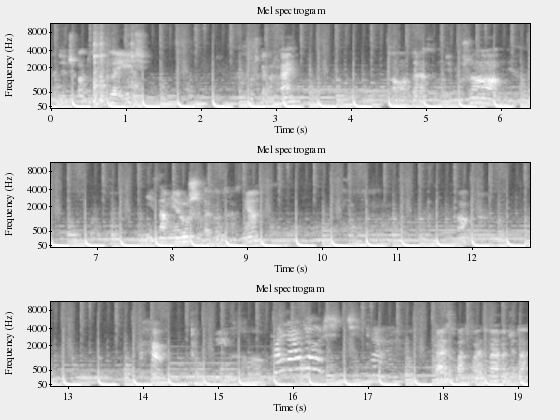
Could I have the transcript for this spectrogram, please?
Będzie trzeba tu zakleić. Poczekaj, poczekaj. O, teraz to będzie porządnie. Nic nam nie ruszy tego teraz, nie? Hop. I hop. To jest chyba twoja, twoja będzie ta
